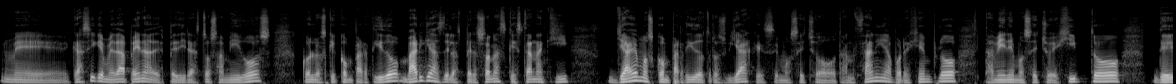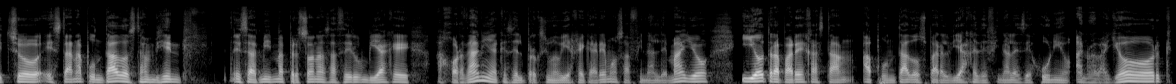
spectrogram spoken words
me, casi que me da pena despedir a estos amigos con los que he compartido. Varias de las personas que están aquí ya hemos compartido otros viajes, hemos hecho Tanzania, por ejemplo, también hemos hecho Egipto, de hecho, están apuntados también esas mismas personas hacer un viaje a Jordania, que es el próximo viaje que haremos a final de mayo, y otra pareja están apuntados para el viaje de finales de junio a Nueva York.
